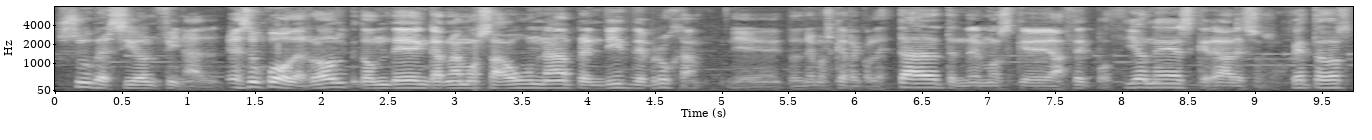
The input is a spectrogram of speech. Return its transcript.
su versión final. Es un juego de rol donde encarnamos a una aprendiz de bruja. Eh, tendremos que recolectar, tendremos que hacer pociones, crear esos objetos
